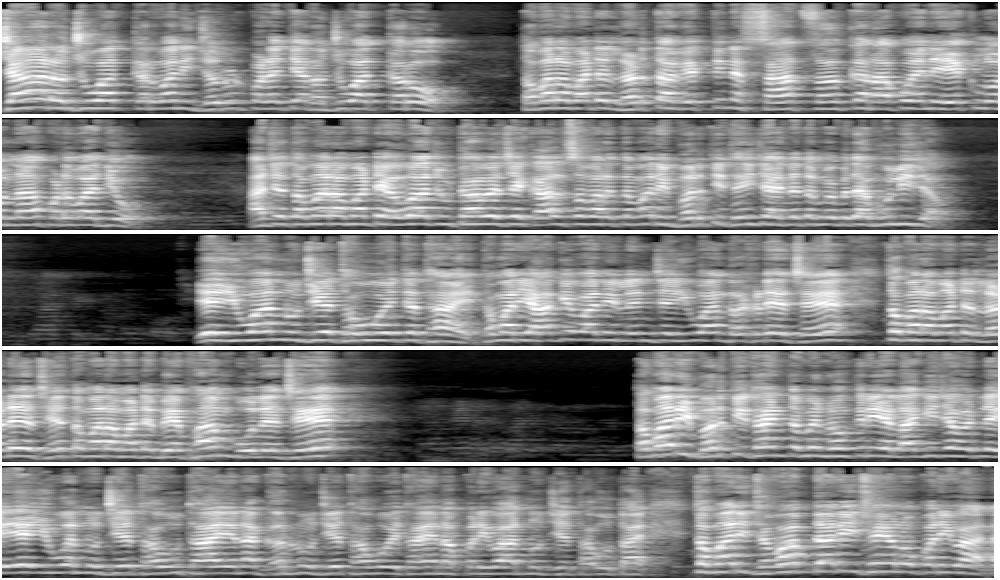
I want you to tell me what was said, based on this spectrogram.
જ્યાં રજૂઆત કરવાની જરૂર પડે ત્યાં રજૂઆત કરો. તમારા માટે લડતા વ્યક્તિને સાથ સહકાર આપો, એને એકલો ના પડવા દો. આજે તમારા માટે અવાજ ઉઠાવે છે, કાલ સવારે તમારી ભરતી થઈ જાય એટલે તમે બધા ભૂલી જાઓ. એ યુવાનનું જે થવું હોય તે થાય. તમારી આગેવાની લઈને જે યુવાન રખડે છે, તમારા માટે લડે છે, તમારા માટે બેફામ બોલે છે, તમારી ભરતી થાય તમે નોકરીએ લાગી જાઓ એટલે એ યુવાનનું જે થવું થાય, એના ઘરનું જે થવું હોય થાય, એના પરિવારનું જે થવું થાય, તમારી જવાબદારી છે એનો પરિવાર,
